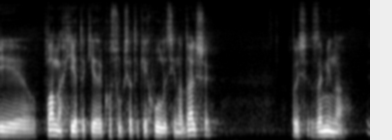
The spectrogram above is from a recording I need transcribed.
І в планах є такі реконструкція таких вулиць і надальше. Тобто заміна е,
